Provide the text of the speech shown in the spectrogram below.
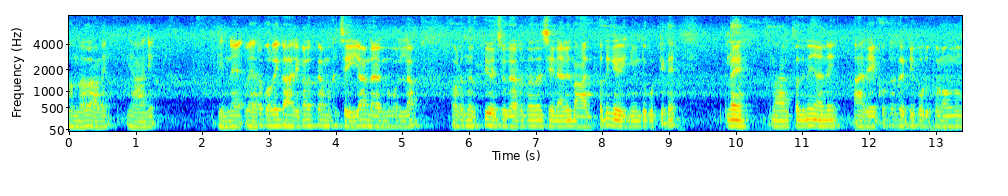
വന്നതാണ് ഞാൻ പിന്നെ വേറെ കുറേ കാര്യങ്ങളൊക്കെ നമുക്ക് ചെയ്യാണ്ടായിരുന്നു എല്ലാം അവിടെ നിർത്തി വെച്ചു. കാരണം എന്താണെന്ന് വെച്ച് കഴിഞ്ഞാൽ നാൽപ്പത് കഴിഞ്ഞു എന്റെ കുട്ടിയുടെ അല്ലേ? നാൽപ്പതിന് ഞാൻ അരയ്ക്കൊക്കെ കെട്ടി കൊടുക്കണമെന്നും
